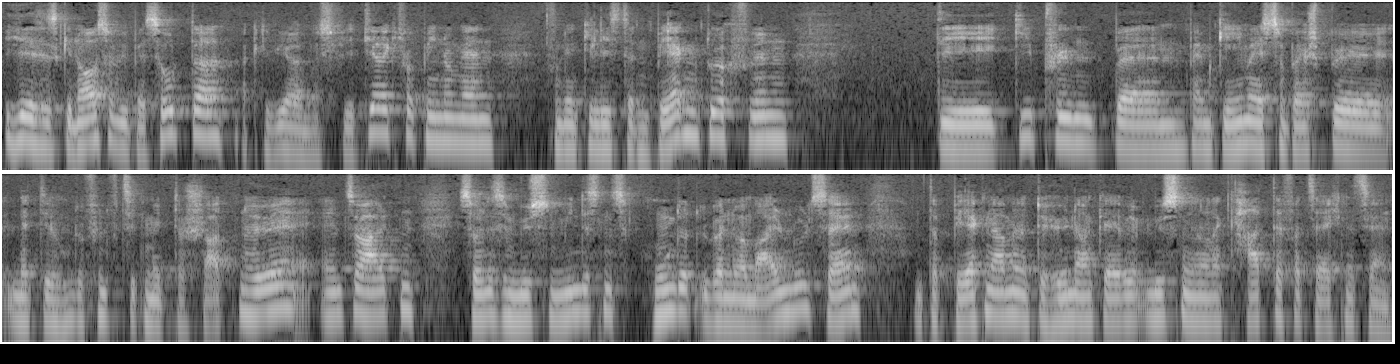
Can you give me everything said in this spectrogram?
hier ist es genauso wie bei SOTA. Aktivierer muss vier Direktverbindungen von den gelisteten Bergen durchführen. Die Gipfel beim, beim GEMA ist zum Beispiel nicht die 150 Meter Schattenhöhe einzuhalten, sondern sie müssen mindestens 100 über Normal Null sein und der Bergname und die Höhenangabe müssen in einer Karte verzeichnet sein.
